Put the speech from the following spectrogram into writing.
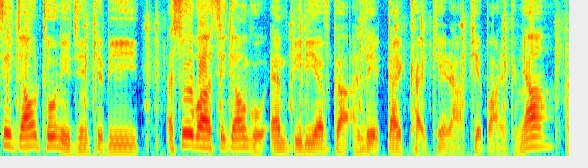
စစ်ကြောင်းထိုးနေခြင်းဖြစ်ပြီးအဆိုပါစစ်ကြောင်းကို MPDF ကအလစ်တိုက်ခိုက်ခဲ့တာဖြစ်ပါတယ်ခင်ဗျာ။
